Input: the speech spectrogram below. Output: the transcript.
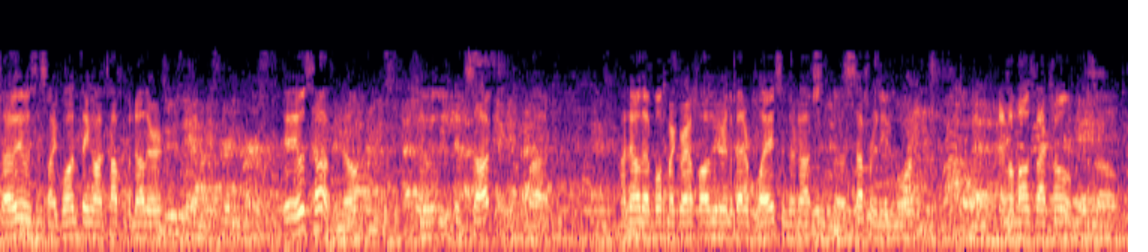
So it was just like one thing on top of another. It, it was tough, you know. It, it sucked, but I know that both my grandfathers are in a better place and they're not uh, suffering anymore. And my mom's back home, so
